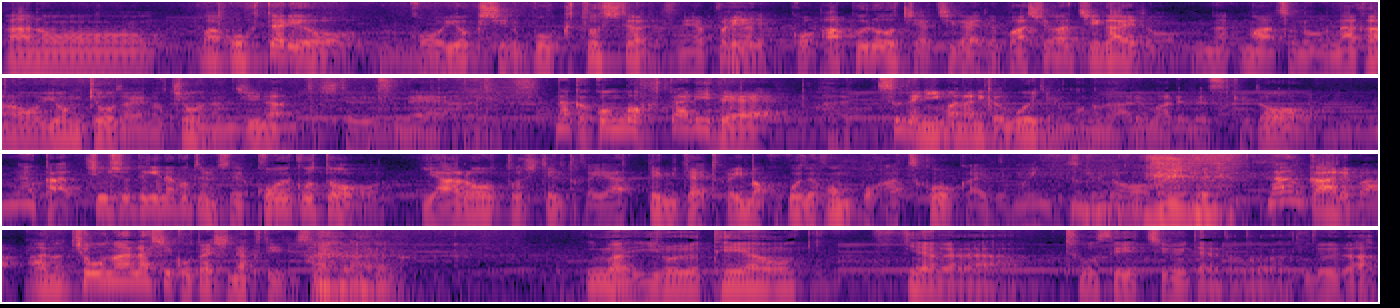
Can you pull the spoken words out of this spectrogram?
あのーまあ、お二人をこうよく知る僕としてはですねやっぱりはい。こうアプローチは違いど場所は違いどな、まあ、その中野4兄弟の長男次男としてですね、なんか今後二人ではい。すでに今何か動いてるものがあればあれですけどなんか抽象的なことにですねこういうことをやろうとしてるとかやってみたいとか今ここで本邦初公開でもいいんですけど なんかあればあの長男らしい答えしなくていいですよ、今いろいろ提案を聞きながら調整中みたいなところがいろいろあっ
